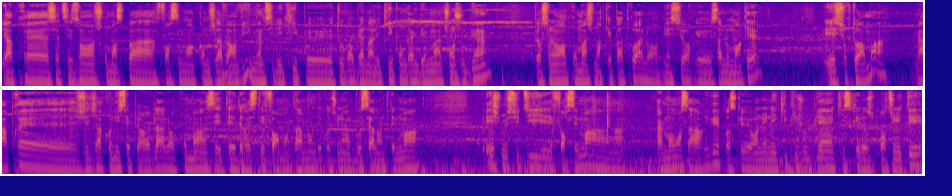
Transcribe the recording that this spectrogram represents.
Et après cette saison, je commence pas forcément comme je l'avais envie, même si l'équipe, euh, tout va bien dans l'équipe, on gagne des matchs, on joue bien. Personnellement, pour moi, je marquais pas trop, alors bien sûr que ça nous manquait. Et surtout à moi. Mais après, j'ai déjà connu ces périodes-là, alors pour moi, c'était de rester fort mentalement, de continuer à bosser à l'entraînement. Et je me suis dit, forcément, à un moment, ça va arriver parce qu'on est une équipe qui joue bien, qui se crée des opportunités.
